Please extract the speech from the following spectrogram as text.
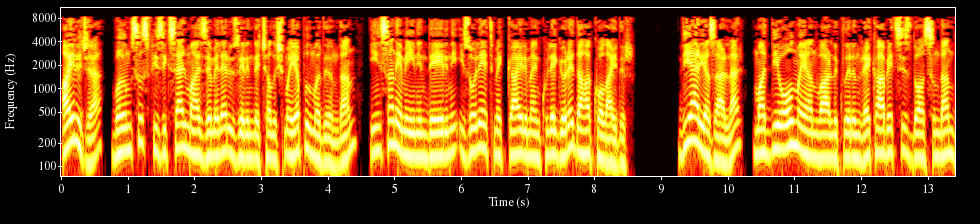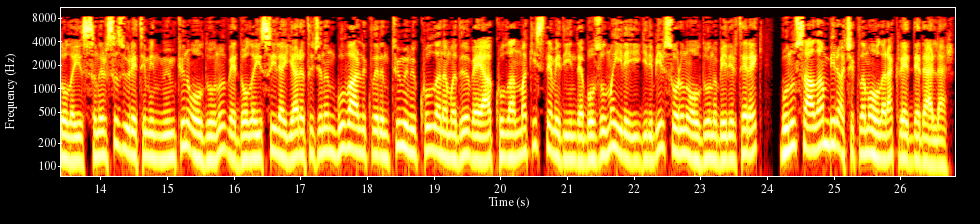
Ayrıca, bağımsız fiziksel malzemeler üzerinde çalışma yapılmadığından, insan emeğinin değerini izole etmek gayrimenkule göre daha kolaydır. Diğer yazarlar, maddi olmayan varlıkların rekabetsiz doğasından dolayı sınırsız üretimin mümkün olduğunu ve dolayısıyla yaratıcının bu varlıkların tümünü kullanamadığı veya kullanmak istemediğinde bozulma ile ilgili bir sorun olduğunu belirterek, bunu sağlam bir açıklama olarak reddederler.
